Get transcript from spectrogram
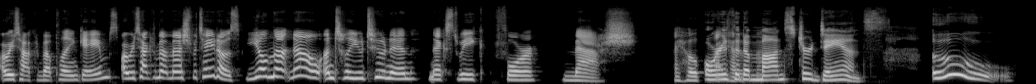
Are we talking about playing games? Are we talking about mashed potatoes? You'll not know until you tune in next week for MASH. I hope. Or I is it a monster dance? Ooh,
